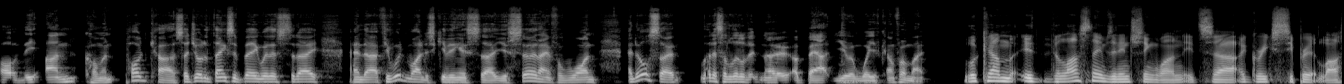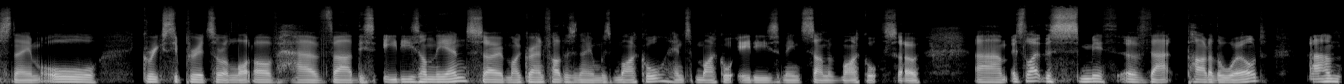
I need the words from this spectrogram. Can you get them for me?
of the Uncommon podcast. So, Jordan, thanks for being with us today. And uh, if you wouldn't mind just giving us uh, your surname for one, and also let us a little bit know about you and where you've come from, mate. Look, um, it, the last name's an interesting one. It's uh, a Greek Cypriot last name. All Greek Cypriots, or a lot of, have uh, this Edes on the end. So my grandfather's name was Michael, hence Michaelides means son of Michael. So um, it's like the Smith of that part of the world. Um,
